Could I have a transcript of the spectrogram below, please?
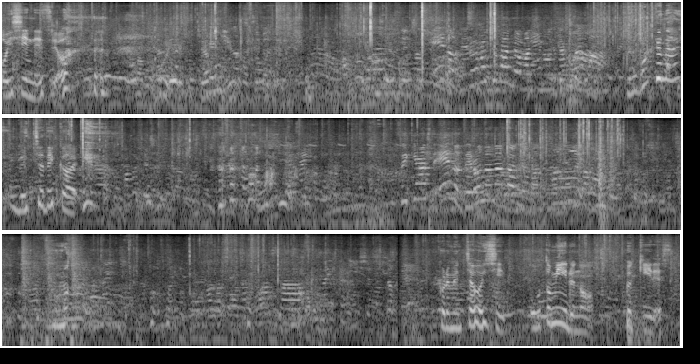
美味しいんですよやばくない？めっちゃでかい。続きまして A の07番で待ちますうまっ。これめっちゃ美味しい。オートミールのクッキーです。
